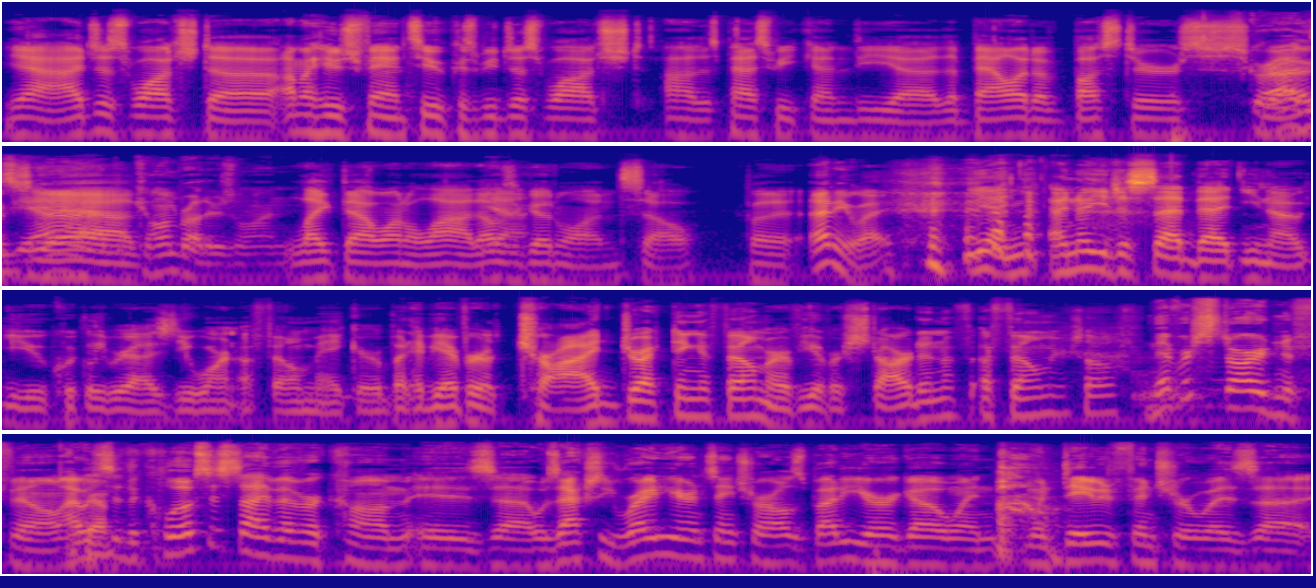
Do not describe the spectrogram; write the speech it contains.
Yeah, I just watched. Uh, I'm a huge fan too because we just watched uh, this past weekend the uh, the Ballad of Buster Scruggs. yeah, the Coen Brothers one. like that one a lot. That was a good one. So, but anyway. yeah, I know you just said that you know you quickly realized you weren't a filmmaker, but have you ever tried directing a film, or have you ever starred in a, a film yourself? Never starred in a film. I would say the closest I've ever come is uh, was actually right here in St. Charles about a year ago when when David Fincher was uh,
